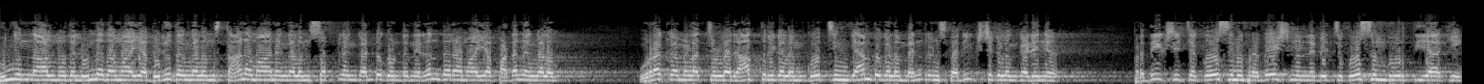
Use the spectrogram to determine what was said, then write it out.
കുഞ്ഞുനാൾ മുതൽ ഉന്നതമായ ബിരുദങ്ങളും സ്ഥാനമാനങ്ങളും സ്വപ്നം കണ്ടുകൊണ്ട് നിരന്തരമായ പഠനങ്ങളും ഉറക്കമിളച്ചുള്ള രാത്രികളും കോച്ചിംഗ് ക്യാമ്പുകളും എൻട്രൻസ് പരീക്ഷകളും കഴിഞ്ഞ് പ്രതീക്ഷിച്ച കോഴ്സിന് പ്രവേശനം ലഭിച്ച് കോഴ്സും പൂർത്തിയാക്കി.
